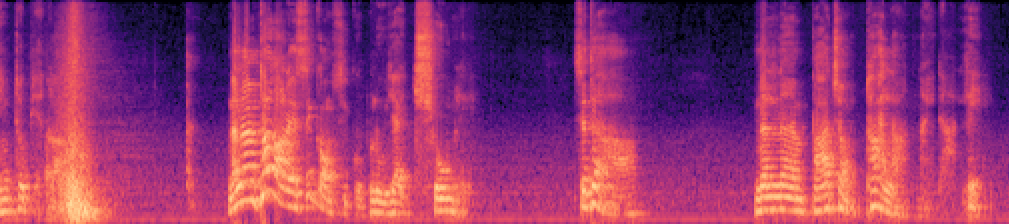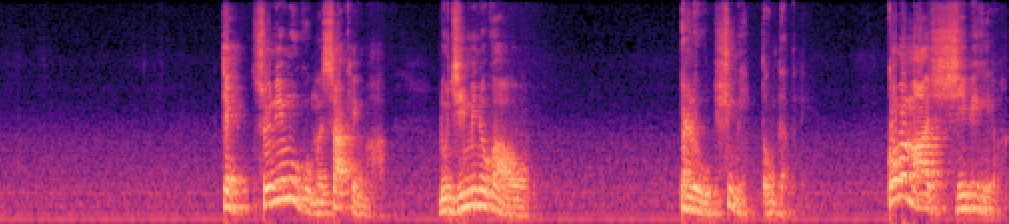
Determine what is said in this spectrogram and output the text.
ည်င်းထုတ်ပြန်လာနလန်ထလာတဲ့စစ်ကောင်စီကိုဘလို့ရိုက်ချိုးမလဲစစ်တပ်ဟာနလန်ဘာကြောင့်ထလာနိုင်တာလဲကဲဆွေးနွေးမှုကိုမစခင်မှာလူကြီးမင်းတို့ကရောဘလို့ရှုမြင်သုံးသပ်တယ်ကောမမှာရေးပေးခဲ့ပါ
